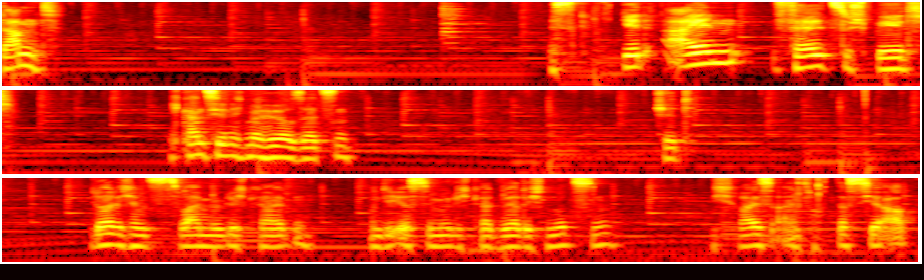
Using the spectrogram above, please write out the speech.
Verdammt. Es geht ein Feld zu spät. Ich kann es hier nicht mehr höher setzen. Shit. Bedeutet, ich habe jetzt zwei Möglichkeiten. Und die erste Möglichkeit werde ich nutzen. Ich reiße einfach das hier ab.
